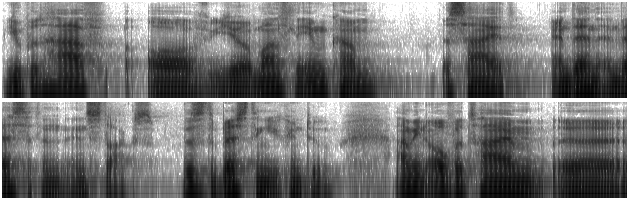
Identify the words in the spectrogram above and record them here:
you put half of your monthly income aside and then invest it in, in stocks. This is the best thing you can do. I mean, over time, uh,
